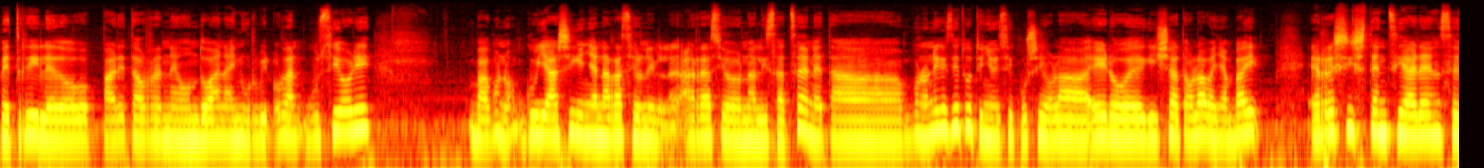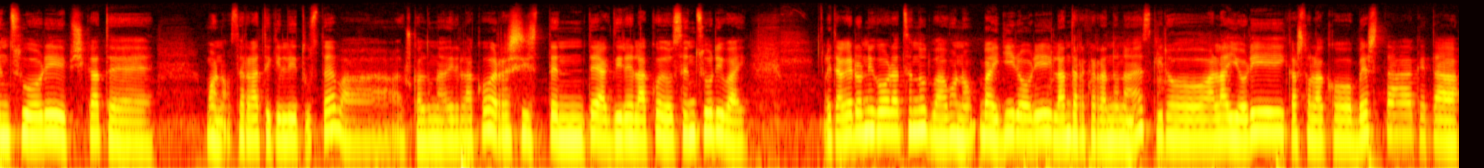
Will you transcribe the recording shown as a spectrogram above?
petril edo pareta horren ondoan hain urbil, ordan guzi hori, ba, bueno, guia hasi ginen arrazionalizatzen, eta, bueno, nik ez ditut inoiz ikusi hola eroe gisa hola, baina bai erresistentziaren zentzu hori pixkat, e, bueno, zergatik hil dituzte, ba, Euskalduna direlako, erresistenteak direlako edo zentzu hori bai. Eta gero nik goratzen dut, ba, bueno, bai, giro hori landarrak erranduna, ez? Giro alai hori, ikastolako bestak, eta,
